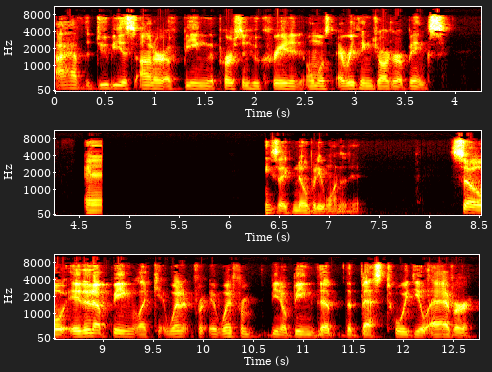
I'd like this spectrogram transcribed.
I have the dubious honor of being the person who created almost everything Jar Jar Binks, and he's like, nobody wanted it. So it ended up being like it went fr- it went from you know being the the best toy deal ever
